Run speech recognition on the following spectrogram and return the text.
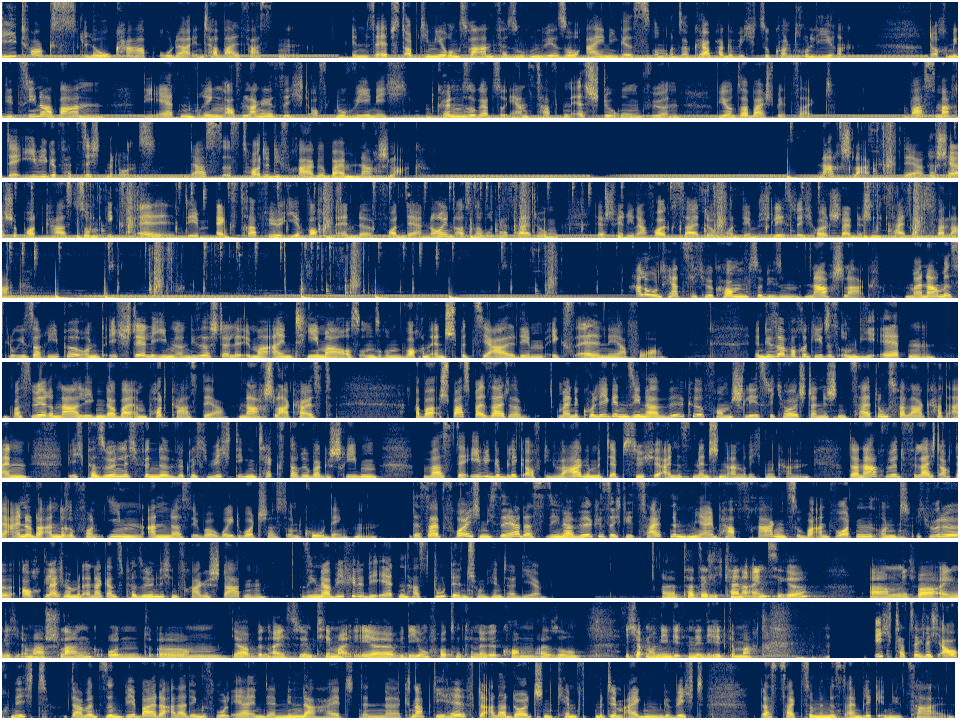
Detox, Low Carb oder Intervallfasten. Im Selbstoptimierungswahn versuchen wir so einiges, um unser Körpergewicht zu kontrollieren. Doch Mediziner warnen, Diäten bringen auf lange Sicht oft nur wenig und können sogar zu ernsthaften Essstörungen führen, wie unser Beispiel zeigt. Was macht der ewige Verzicht mit uns? Das ist heute die Frage beim Nachschlag. Nachschlag, der Recherche-Podcast zum XL, dem Extra für Ihr Wochenende von der Neuen Osnabrücker Zeitung, der Schweriner Volkszeitung und dem Schleswig-Holsteinischen Zeitungsverlag. Hallo und herzlich willkommen zu diesem Nachschlag. Mein Name ist Luisa Riepe und ich stelle Ihnen an dieser Stelle immer ein Thema aus unserem Wochenendspezial, dem XL, näher vor. In dieser Woche geht es um Diäten. Was wäre naheliegender bei einem Podcast, der Nachschlag heißt? Aber Spaß beiseite. Meine Kollegin Sina Wilke vom Schleswig-Holsteinischen Zeitungsverlag hat einen, wie ich persönlich finde, wirklich wichtigen Text darüber geschrieben, was der ewige Blick auf die Waage mit der Psyche eines Menschen anrichten kann. Danach wird vielleicht auch der ein oder andere von Ihnen anders über Weight Watchers und Co. denken. Deshalb freue ich mich sehr, dass Sina Wilke sich die Zeit nimmt, mir ein paar Fragen zu beantworten. Und ich würde auch gleich mal mit einer ganz persönlichen Frage starten. Sina, wie viele Diäten hast du denn schon hinter dir? Äh, tatsächlich keine einzige. Ähm, ich war eigentlich immer schlank und ähm, ja, bin eigentlich zu dem Thema eher wie die Jungfrau zum Kinder gekommen. Also ich habe noch nie eine Diät gemacht. Ich tatsächlich auch nicht. Damit sind wir beide allerdings wohl eher in der Minderheit, denn äh, knapp die Hälfte aller Deutschen kämpft mit dem eigenen Gewicht. Das zeigt zumindest ein Blick in die Zahlen.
